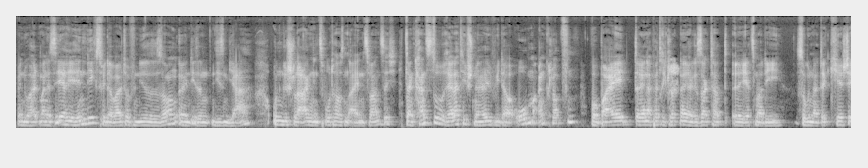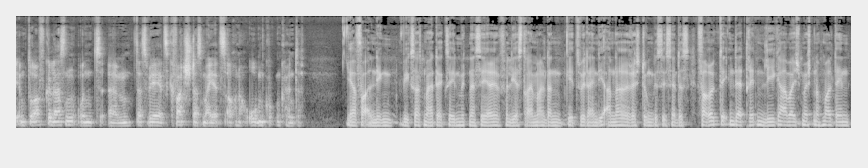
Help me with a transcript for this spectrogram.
wenn du halt mal eine Serie hinlegst, wie der Waldhof in dieser Saison, äh, in, diesem, in diesem Jahr, ungeschlagen in 2021, dann kannst du relativ schnell wieder oben anklopfen. Wobei Trainer Patrick Löttner ja gesagt hat, äh, jetzt mal die sogenannte Kirche im Dorf gelassen und ähm, das wäre jetzt Quatsch, dass man jetzt auch nach oben gucken könnte. Ja, vor allen Dingen, wie gesagt, man hat ja gesehen, mit einer Serie verlierst dreimal, dann geht's wieder in die andere Richtung. Das ist ja das Verrückte in der dritten Liga. Aber ich möchte nochmal den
